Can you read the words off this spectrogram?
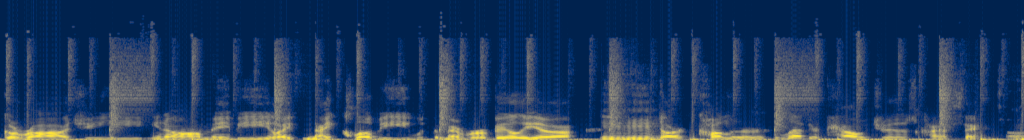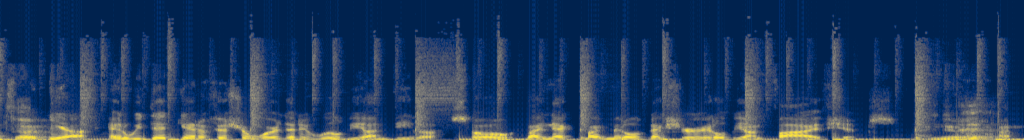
garagey, you know, maybe like nightclubby with the memorabilia, Mm-hmm. dark colored leather couches, kind of thing. Okay. Yeah, and we did get official word that it will be on Viva. So by next by middle of next year, it'll be on five ships. I knew um,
